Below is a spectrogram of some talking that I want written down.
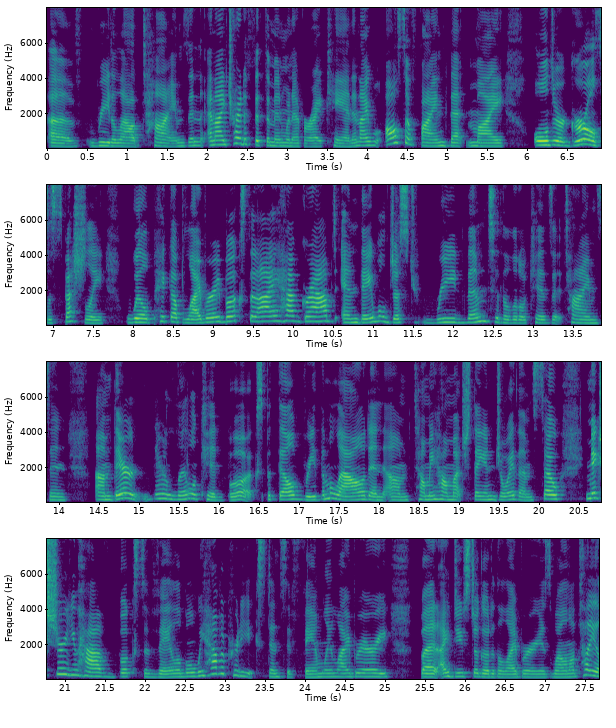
of read aloud times and, and I try to fit them in whenever I can. And I will also find that my older girls especially will pick up library books that I have grabbed and they will just read them to the little kids at times and um, they're they're little kid books but they'll read them aloud and um, tell me how much they enjoy them so make sure you have books available we have a pretty extensive family library but I do still go to the library as well and I'll tell you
